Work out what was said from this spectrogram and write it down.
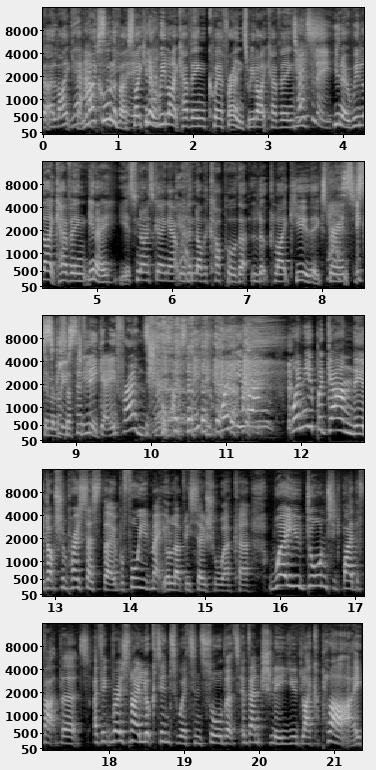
that are like Yeah, them. Like all of us. Like, you know, we like having queer friends. We like having, Totally. you know, we like having, you know, it's nice going out with another couple that look like you, that Yes, similar stuff to exclusively gay friends. When you um, when you began the adoption process though before you'd met your lovely social worker were you daunted by the fact that i think rose and i looked into it and saw that eventually you'd like apply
